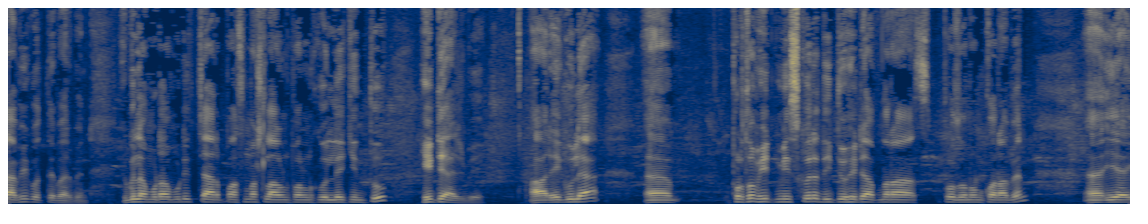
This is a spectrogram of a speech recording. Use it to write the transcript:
গাভী করতে পারবেন। এগুলা মোটামুটি চার পাঁচ মাস লালন পালন করলে কিন্তু হিটে আসবে। আর এগুলা প্রথম হিট মিস করে দ্বিতীয় হিটে আপনারা প্রজনন করাবেন। এআই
